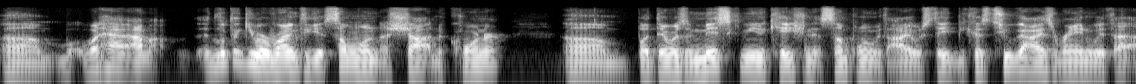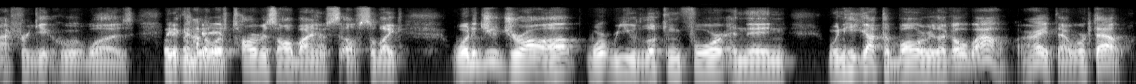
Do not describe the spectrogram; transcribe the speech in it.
um, what ha- it looked like you were running to get someone a shot in the corner. Um, but there was a miscommunication at some point with Iowa State because two guys ran with I, I forget who it was. It kind of left Tarvis all by himself. So like, what did you draw up? What were you looking for? And then when he got the ball, we are like, oh wow, all right, that worked out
